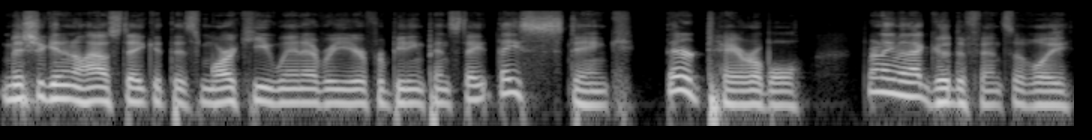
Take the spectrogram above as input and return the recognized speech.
Michigan and Ohio State get this marquee win every year for beating Penn State. They stink. They're terrible. They're not even that good defensively.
